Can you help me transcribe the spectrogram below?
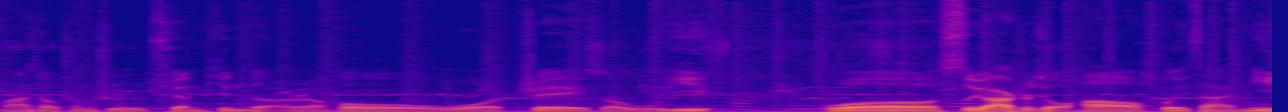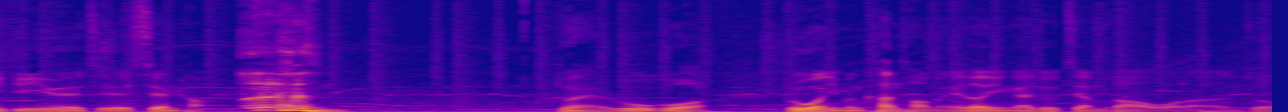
马小成是全拼的，然后我这个五一，我四月二十九号会在迷笛音乐节现场，对，如果。如果你们看草莓的，应该就见不到我了。就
